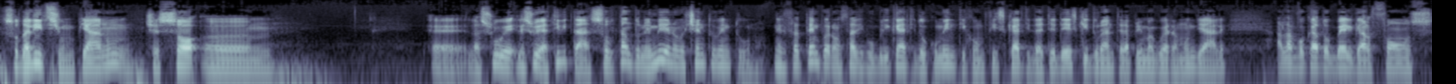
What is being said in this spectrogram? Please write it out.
Sodalizium Pianum cessò ehm, eh, sue, le sue attività soltanto nel 1921. Nel frattempo erano stati pubblicati documenti confiscati dai tedeschi durante la Prima Guerra Mondiale all'avvocato belga Alphonse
